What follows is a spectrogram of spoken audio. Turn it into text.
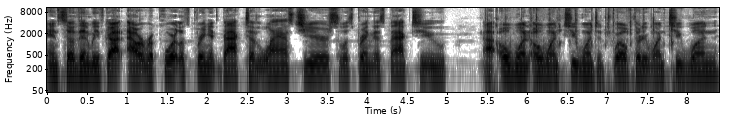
And so then we've got our report. Let's bring it back to last year. So let's bring this back to uh, 010121 to 123121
